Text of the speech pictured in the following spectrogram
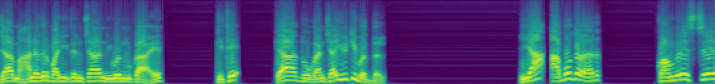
ज्या महानगरपालिकांच्या निवडणुका आहेत तिथे त्या दोघांच्या युतीबद्दल. या अगोदर काँग्रेसचे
